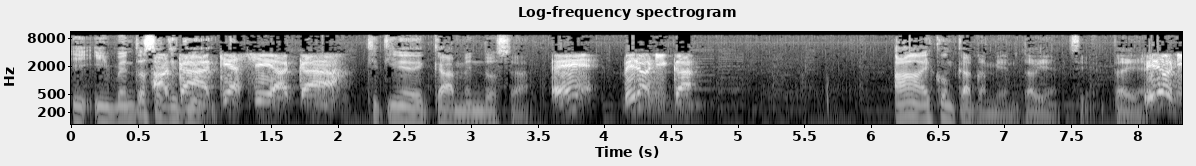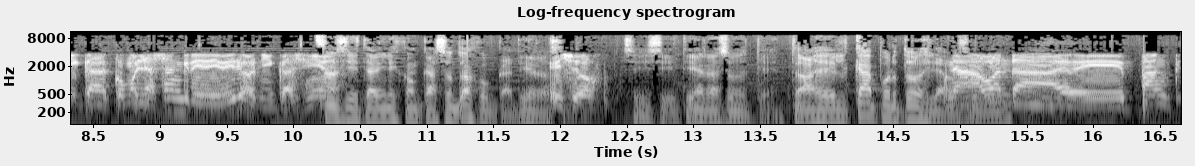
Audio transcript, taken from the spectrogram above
Y, y Mendoza, ¿qué Acá, tiene, ¿qué hace acá? qué tiene de K, Mendoza? ¿Eh? Verónica. Ah, es con K también, está bien, sí, está bien. Verónica, como la sangre de Verónica, señor. Sí, sí, está bien, es con K, son todas con K, tiene razón. Eso. Sí, sí, tiene razón usted. Todas- El K por todos lados. Una banda de punk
